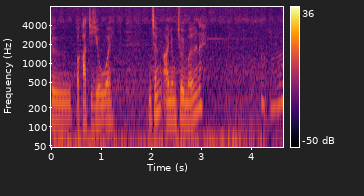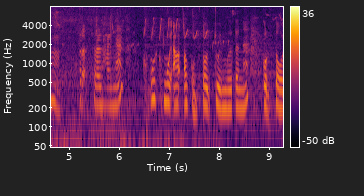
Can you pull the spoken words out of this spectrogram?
គឺប្រកាសជាយូរហើយអញ្ចឹងឲ្យខ្ញុំជួយមើលណាត្រូវត្រូវហើយណាក្មួយក្មួយឲ្យឲ្យកូនតូចជួយមើលទៅណាកូនតូច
